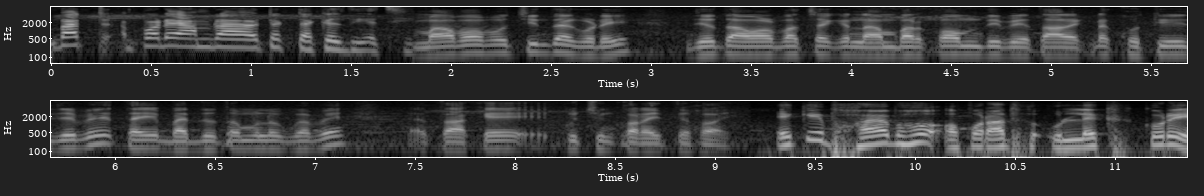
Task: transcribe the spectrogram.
বাট পরে আমরা ওটা ট্যাকেল দিয়েছি। মা বাবা চিন্তা করে যেহেতু আমার বাচ্চাকে নাম্বার কম দিবে তার একটা ক্ষতি হয়ে যাবে তাই বাধ্যতামূলকভাবে তাকে কোচিং করাইতে হয়। একে ভয়াবহ অপরাধ উল্লেখ করে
